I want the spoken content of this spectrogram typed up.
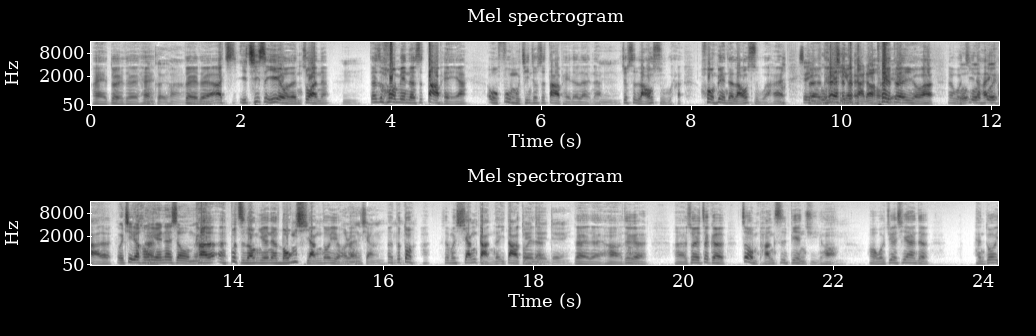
哎，对对，很可怕。对对啊，其其实也有人赚呢。嗯，但是后面呢是大赔啊。我父母亲就是大赔的人啊，就是老鼠啊，后面的老鼠啊。哎，所以父母亲有卡到红源。对对有啊。那我记得还卡了。我记得红源那时候我们卡了，呃，不止龙源的，龙翔都有。龙祥，都都什么香港的一大堆的。对对对对哈，这个呃，所以这个这种庞氏骗局哈，哦，我觉得现在的很多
